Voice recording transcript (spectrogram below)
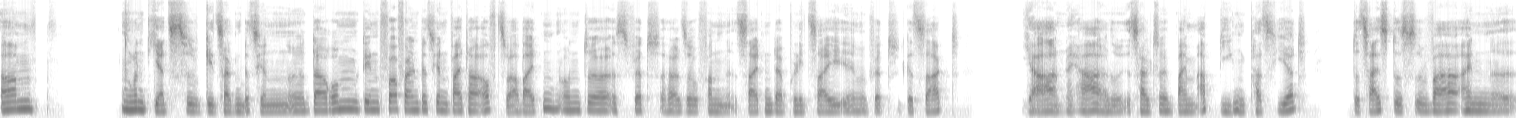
Ähm, Und jetzt geht es halt ein bisschen äh, darum, den Vorfall ein bisschen weiter aufzuarbeiten. Und äh, es wird also von Seiten der Polizei äh, wird gesagt, ja, naja, also ist halt äh, beim Abbiegen passiert. Das heißt, es war ein äh,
